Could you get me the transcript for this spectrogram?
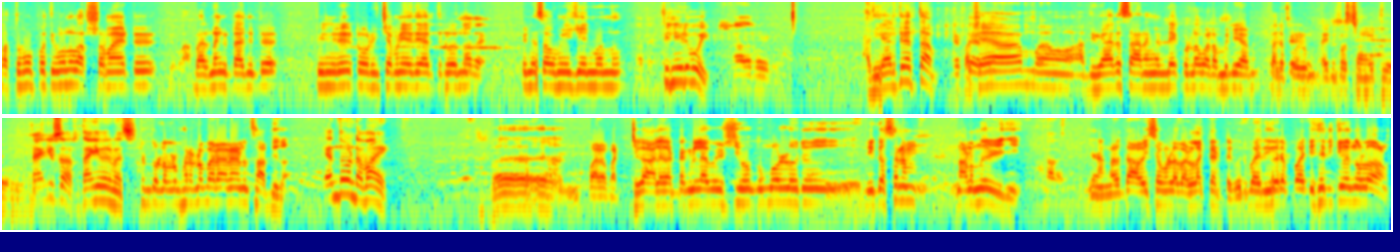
പത്ത് മുപ്പത്തിമൂന്ന് വർഷമായിട്ട് ഭരണം കിട്ടാഞ്ഞിട്ട് പിന്നീട് ടോണി ചമണി അധികാരത്തിൽ വന്നു. പിന്നെ സൗമ്യ ജെയിൻ വന്നു. പിന്നീട് പോയി. അധികാരത്തിലെത്താം. പക്ഷേ ആ അധികാര സ്ഥാനങ്ങളിലേക്കുള്ള വടംവലിയാണ് പലപ്പോഴും അതിന് പ്രശ്നമായിട്ട് വരുന്നത്. Thank you sir thank you very much തുടർ ഭരണം വരാനാണ് സാധ്യത. എന്തുകൊണ്ടാണ് വായ് മറ്റു കാലഘട്ടങ്ങളിൽ അപേക്ഷിച്ച് നോക്കുമ്പോൾ ഒരു വികസനം നടന്നു കഴിഞ്ഞ്. ജനങ്ങൾക്ക് ആവശ്യമുള്ള വെള്ളക്കെട്ട് ഒരു പരിധിവരെ പരിഹരിച്ചു എന്നുള്ളതാണ്.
